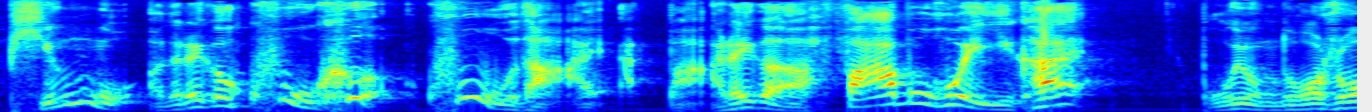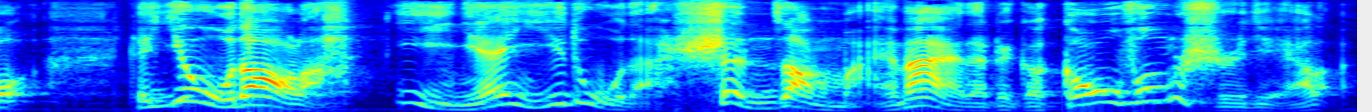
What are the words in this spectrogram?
苹果的这个库克库大爷把这个发布会一开，不用多说，这又到了一年一度的肾脏买卖的这个高峰时节了。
